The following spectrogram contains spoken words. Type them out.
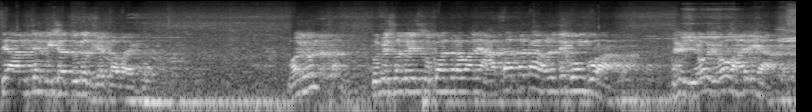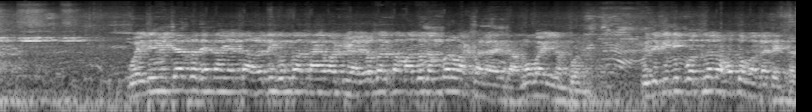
ते आमच्या खिशातूनच घेता बायको. म्हणून तुम्ही सगळे सुखात राहा आणि आता तर काय हळदी कुंकू हा? यो यो भारी हा. वैद्य विचारतात हे काय यंदा हळदी कुंका काय वाटूया यो सांगता माझा नंबर वाटला आहे का मोबाईल नंबर. म्हणजे किती पोचलेला होतो बघा त्याच्यात.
